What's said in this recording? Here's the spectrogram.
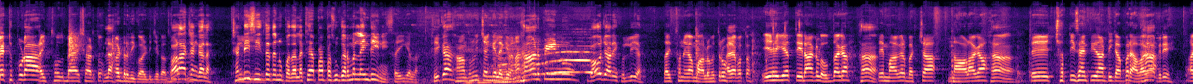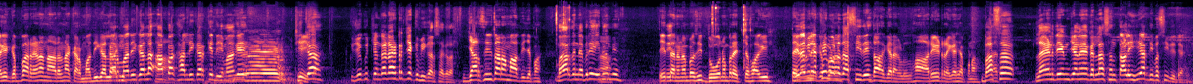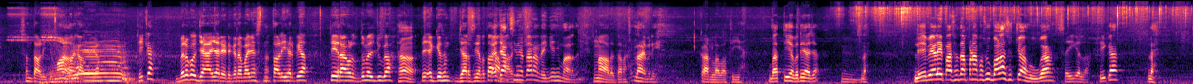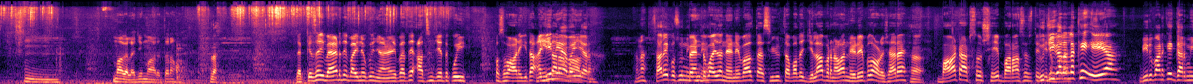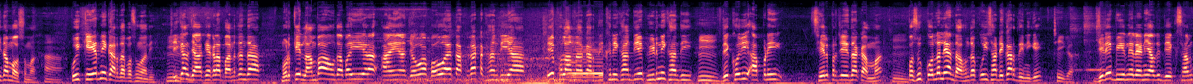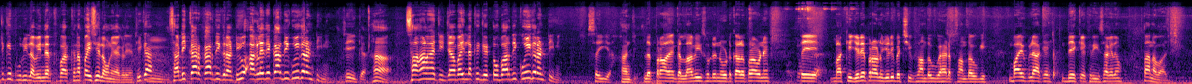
ਪਿੱਠ ਪੁੜਾ ਇੱਥੋਂ ਬੈਕ ਸਾਈਡ ਤੋਂ। ਆਰਡਰ ਦੀ ਕੁਆਲਿਟੀ ਚੈੱਕ ਬਾਲਾ ਚੰਗਾ ਲੈ। ਠੰਡੀ ਸੀਤ ਤਾਂ ਤੈਨੂੰ ਪਤਾ ਲੱਖਿਆ ਆਪਾਂ ਪਸ਼ੂ ਗਰਮ ਲੈਂਦੇ ਹੀ ਨਹੀਂ। ਸਹੀ ਗੱਲ ਆ। ਠੀਕ ਆ? ਹਾਂ ਤੁਹਾਨੂੰ ਵੀ ਚੰਗੇ ਲੱਗੇ ਹੋਣਾ ਖਾਣ ਪੀਣ ਨੂੰ ਬਹੁਤ ਜ਼ਿਆਦਾ ਖੁੱਲੀ ਆ। ਤਾਂ ਇੱਥੋਂ ਨਿਗਾ ਮਾਰ ਲਓ ਮਿੱਤਰੋ। ਆ ਜਾ ਪੁੱਤ। ਇਹ ਹੈਗੀ ਆ 13 ਕਿਲੋ ਦੁੱਧ ਹੈਗਾ। ਤੇ ਮਗਰ ਬੱਚਾ ਨਾਲ ਹੈਗਾ। ਹਾਂ। ਤੇ 36 37 ਦਾ ਟੀਕਾ ਭਰਿਆ ਵਾ ਹਾਂ ਵੀਰੇ। ਅਗੇ ਗੱਭਾ ਰਹਿਣਾ ਨਾ ਰਹਿਣਾ ਕਰਮਾਂ ਦੀ ਗੱਲ ਆ ਕਰਮਾਂ ਦੀ ਗੱਲ ਆ। ਆਪਾਂ ਖਾਲੀ ਕਰਕੇ ਦੇਵਾਂਗੇ। ਠੀਕ ਆ? ਜੇ ਕੋਈ ਚੰਗਾ ਡਾਕਟਰ ਚੈੱਕ ਵੀ ਕਰ ਸਕਦਾ। ਜਰਸੀ ਦੀ ਧਾਰਾ ਮਾਰਦੀ ਜੇ ਆਪਾਂ। ਮਾਰ ਦਿੰਨੇ ਵੀਰੇ ਇਹਦਾ ਵੀ। ਤੇ ਤਿੰਨ ਨੰਬਰ ਸੀ ਦੋ ਨੰਬਰ ਐਚ ਆ ਗਈ। ਇਹਦਾ ਵੀ ਲੱਖੇ ਮੁੱਲ ਦੱਸ ਹੀ ਦੇ। 10 11 ਕਿਲੋ ਹਾਂ ਰੇਟ ਰਹਿ ਗਿਆ ਸੀ ਆਪਣਾ। ਬਸ ਲੈਣ ਦੇਣ ਵਾਲੀਆਂ ਗੱਲਾਂ 47000 ਦੀ ਬੱਸੀ ਦੇ ਦਿਆਂਗੇ। 47 ਚ ਮਾਨ ਦਾ ਕੰਮ ਠੀਕ ਆ? ਬਿਲਕੁਲ ਜਾਇਜ਼ ਰੇਟ ਕਰਾ ਬਾਈ ਨੇ 47000 ਰੁਪਿਆ 13 ਕਿਲੋ ਦੁੱਧ ਮਿਲ ਜੂਗਾ। ਤੇ ਅੱਗੇ ਤੁਹਾਨੂੰ ਜਰਸੀ ਦਾ ਪਤਾ ਜਰਸੀ ਦੀਆਂ ਧਾਰਾਂ ਰਹਿ ਗਈਆਂ ਸੀ ਮਾਰ ਦਿੰਨੇ ਨਾਲ ਤਾਰਾ। ਲੈ ਵੀਰੇ। ਕਰ ਲਾ ਬਾਤੀ ਆ। ਬਾਤੀ ਆ ਵੀਰੇ ਆ ਜਾ। ਲੈ। ਲੇਵੇ ਵਾਲੇ ਪਾਸੇ ਤਾਂ ਆਪਣਾ ਪਸ਼ੂ ਬਾਲਾ ਸੁੱਚਾ ਹੋਊਗਾ। ਸਹੀ ਗੱਲ ਆ। ਠੀਕ ਆ? ਲੈ। ਹੂੰ। ਮਗਲਾ ਜੀ ਮਾਰ ਤਾਰਾ। ਲੈ। ਲੱਕੇ ਸਹੀ ਬੈਠ ਤੇ ਬਾਈ ਨੇ ਕੋਈ ਜਾਣਿਆ ਨਹੀਂ ਪਤਾ ਤੇ ਅਚਨਚੇਤ ਕੋਈ ਪਸਵਾ ਨਹੀਂ ਕੀਤਾ ਐਂ ਆ ਬਾਈ ਯਾਰ। ਹਨਾ? ਸਾਰੇ ਪਸ਼ੂ ਪਿੰਡ ਨਿਕਲਦੇ ਬਾਈ ਦਾ ਨੈਣੇਵਾਲ ਤਹਿਸੀਲ ਤਪਾ ਤੇ ਜ਼ਿਲ੍ਹਾ ਬਰਨਾਲਾ ਨੇੜੇ ਭਦੌੜ ਸ਼ਹਿਰ ਹੈ। ਹਾਂ। 62806 1233 ਦੂਜੀ ਗੱਲ ਲੱਖੇ ਇਹ ਆ ਵੀਰ ਬਣ ਕੇ ਗਰਮੀ ਦਾ ਮੌਸਮ ਆ। ਹਾਂ। ਕੋਈ ਕੇਅਰ ਨਹੀਂ ਕਰਦਾ ਪਸ਼ੂਆਂ ਦੀ। ਠੀਕ ਆ ਜਾ ਕੇ ਅਗਲਾ ਬੰਨ ਦਿੰਦਾ। ਮੁੜ ਕੇ ਲਾਂਬਾ ਆਉਂਦਾ ਬਾਈ ਯਾਰ ਆਏ ਆ ਜੋ ਆ ਬਹੁ ਆ ਕੱਖ ਘੱਟ ਖਾਂਦੀ ਆ। ਇਹ ਫਲਾਨਾ ਕਰਦੀ ਖ ਨਹੀਂ ਖਾਂਦੀ ਇਹ ਫੀਡ ਨਹੀਂ ਖਾਂਦੀ। ਦੇਖੋ ਜੀ ਆਪਣੀ ਸੇਲ ਪਰਚੇਜ ਦਾ ਕੰਮ ਆ। ਪਸ਼ੂ ਕੁੱਲ ਲਿਆਂਦਾ ਹੁੰਦਾ ਕੋਈ ਸਾਡੇ ਘਰ ਦੇ ਨਹੀਂਗੇ। ਠੀਕ ਆ। ਜਿਹੜੇ ਵੀਰ ਨੇ ਲੈਣੀ ਆਪਦੀ ਦੇਖ ਸਮਝ ਕੇ ਪੂਰੀ ਲਵੇ ਨਿਰਖ ਪਰਖ ਨਾਲ ਪੈਸੇ ਲਾਉਣੇ ਅਗਲੇ ਨੇ ਠੀਕ ਆ। ਸਾਡੀ ਘਰ ਘਰ ਦੀ ਗਾਰੰਟੀ ਹੋ ਅਗਲੇ ਦੇ ਘਰ ਦੀ ਕੋਈ ਗਾਰੰਟੀ ਨਹੀਂ। ਠੀਕ ਆ। ਹਾਂ ਸਾਹਾਂ ਵਾਲੀਆਂ ਚੀਜ਼ਾਂ ਬਾਈ ਲੱਖ ਗੇਟੋ ਬਾਹਰ ਦੀ ਕੋਈ ਗਾਰੰਟੀ ਨਹੀਂ। ਸਹੀ ਆ। ਹਾਂਜੀ। ਲੈ ਭਰਾ ਦੀਆਂ ਗੱਲਾਂ ਵੀ ਤੁਹਾਡੇ ਨੋਟ ਕਰ ਭਰਾਵਾਂ ਨੇ ਤੇ ਬਾਕੀ ਜਿਹੜੇ ਭਰਾ ਨੂੰ ਜਿਹੜੀ ਬੱਚੀ ਪਸੰਦ ਆਊਗਾ ਹੈਡ ਪਸੰਦ ਆਊਗੀ ਬਾਈਕ ਲਿਆ ਕੇ ਦੇਖ ਕੇ ਖਰੀਦ ਸਕਦੇ ਹੋ। ਧੰਨਵਾਦ ਜੀ।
